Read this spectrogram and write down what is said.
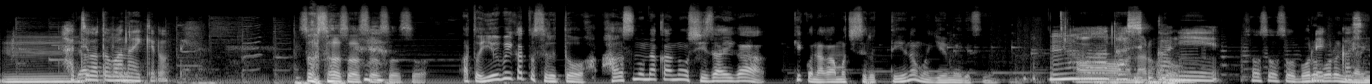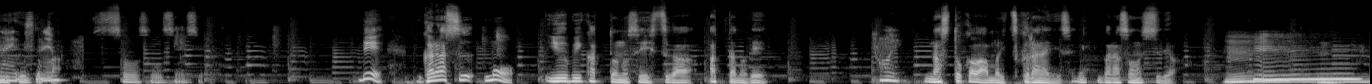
うーん。蜂は飛ばないけどってそうそうそうそうそうそう。あと UV カットすると、ハウスの中の資材が結構長持ちするっていうのも有名ですね。ああ確かにそうそうそう、ボロボロになりにくいと劣化しないか。ですそうそうそうそう。で、ガラスも UV カットの性質があったので、はいナスとかはあんまり作らないんですよね。ガラス温室では。本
